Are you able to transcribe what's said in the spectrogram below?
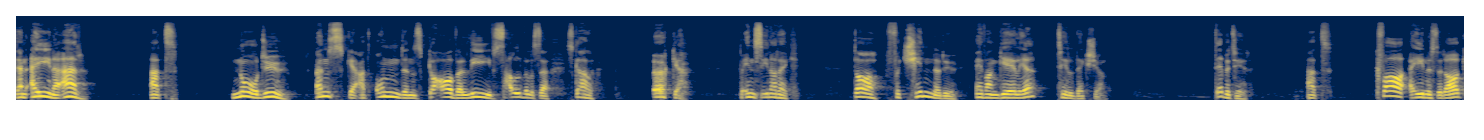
den ene er at når du ønsker at åndens gave, liv, salvelse skal øke på innsiden av deg, da forkynner du evangeliet til deg sjøl. Det betyr at hver eneste dag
